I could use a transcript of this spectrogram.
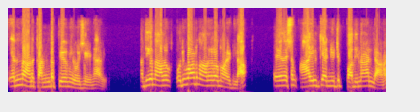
എന്നാണ് കണ്ടെത്തിയതെന്ന് ചോദിച്ചു കഴിഞ്ഞാൽ അധികം നാൾ ഒരുപാട് നാളുകളൊന്നും ആയിട്ടില്ല. ഏകദേശം ആയിരത്തി അഞ്ഞൂറ്റി പതിനാലിലാണ്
